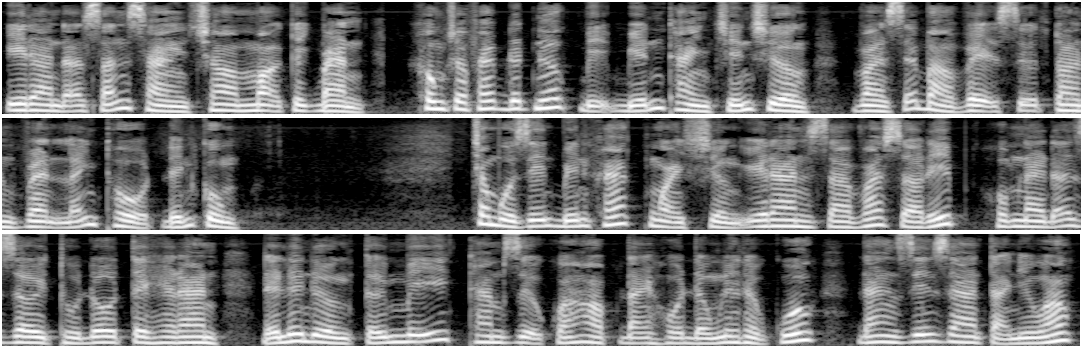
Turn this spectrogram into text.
Iran đã sẵn sàng cho mọi kịch bản, không cho phép đất nước bị biến thành chiến trường và sẽ bảo vệ sự toàn vẹn lãnh thổ đến cùng. Trong một diễn biến khác, Ngoại trưởng Iran Javad Zarif hôm nay đã rời thủ đô Tehran để lên đường tới Mỹ tham dự khóa họp Đại hội đồng Liên Hợp Quốc đang diễn ra tại New York.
